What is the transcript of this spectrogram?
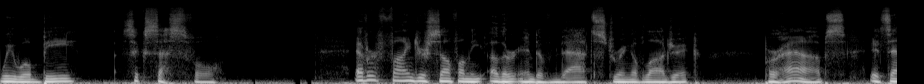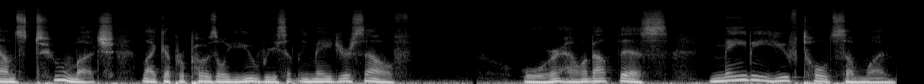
we will be successful. Ever find yourself on the other end of that string of logic? Perhaps it sounds too much like a proposal you recently made yourself. Or how about this? Maybe you've told someone,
